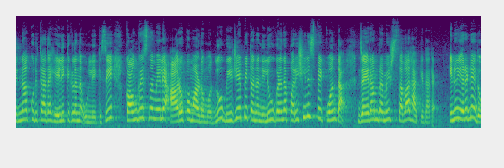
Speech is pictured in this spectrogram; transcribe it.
ಜಿನ್ನಾ ಕುರಿತಾದ ಹೇಳಿಕೆಗಳನ್ನು ಉಲ್ಲೇಖಿಸಿ, ಕಾಂಗ್ರೆಸ್ನ ಮೇಲೆ ಆರೋಪ ಮಾಡೋ ಮೊದಲು ಬಿಜೆಪಿ ತನ್ನ ನಿಲುವುಗಳನ್ನು ಪರಿಶೀಲಿಸಬೇಕು ಅಂತ ಜಯರಾಮ್ ರಮೇಶ್ ಸವಾಲ್ ಹಾಕಿದ್ದಾರೆ. ಇನ್ನು ಎರಡನೇದು,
